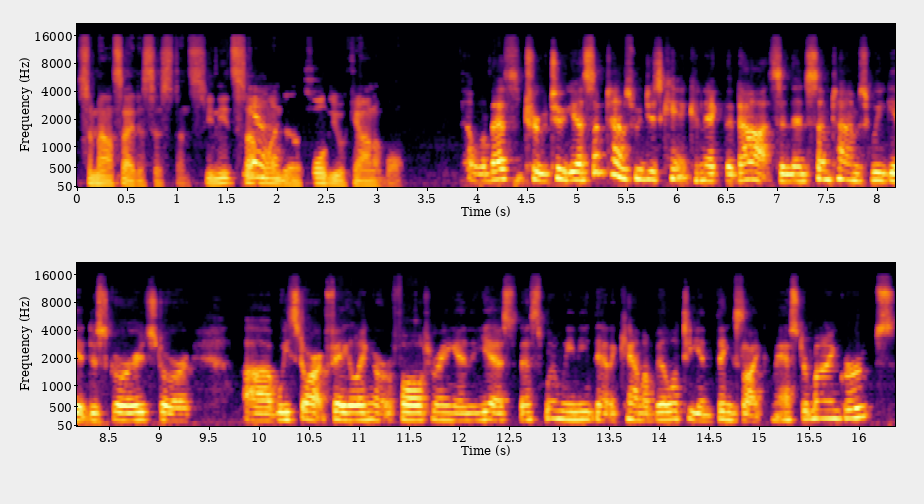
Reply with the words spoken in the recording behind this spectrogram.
some outside assistance. You need someone yeah. to hold you accountable. Oh, well, that's true too. Yeah, sometimes we just can't connect the dots, and then sometimes we get discouraged or uh, we start failing or faltering. And yes, that's when we need that accountability and things like mastermind groups.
